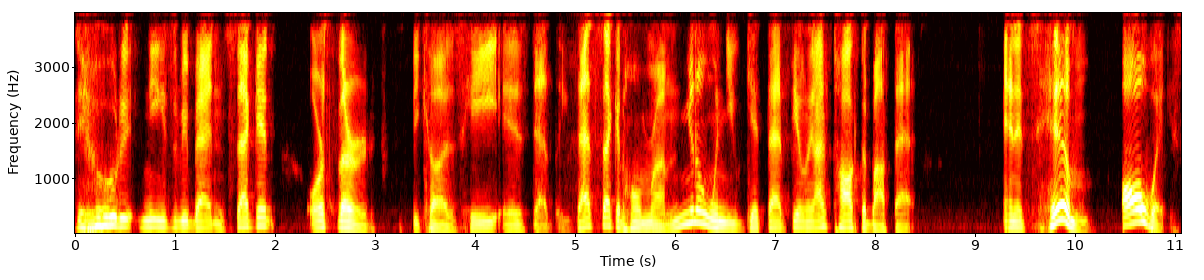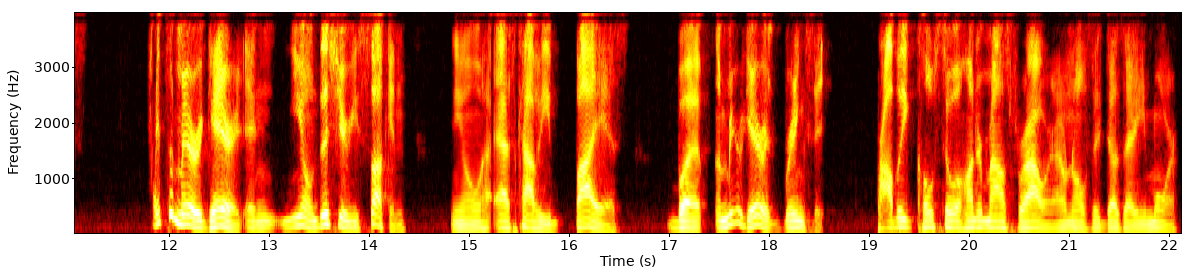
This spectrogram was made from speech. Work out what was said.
dude needs to be batting second or third because he is deadly. That second home run, you know, when you get that feeling, I've talked about that. And it's him always. It's Amir Garrett. And, you know, this year he's sucking, you know, ask Javi Baez. But Amir Garrett brings it probably close to 100 miles per hour. I don't know if it does that anymore.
